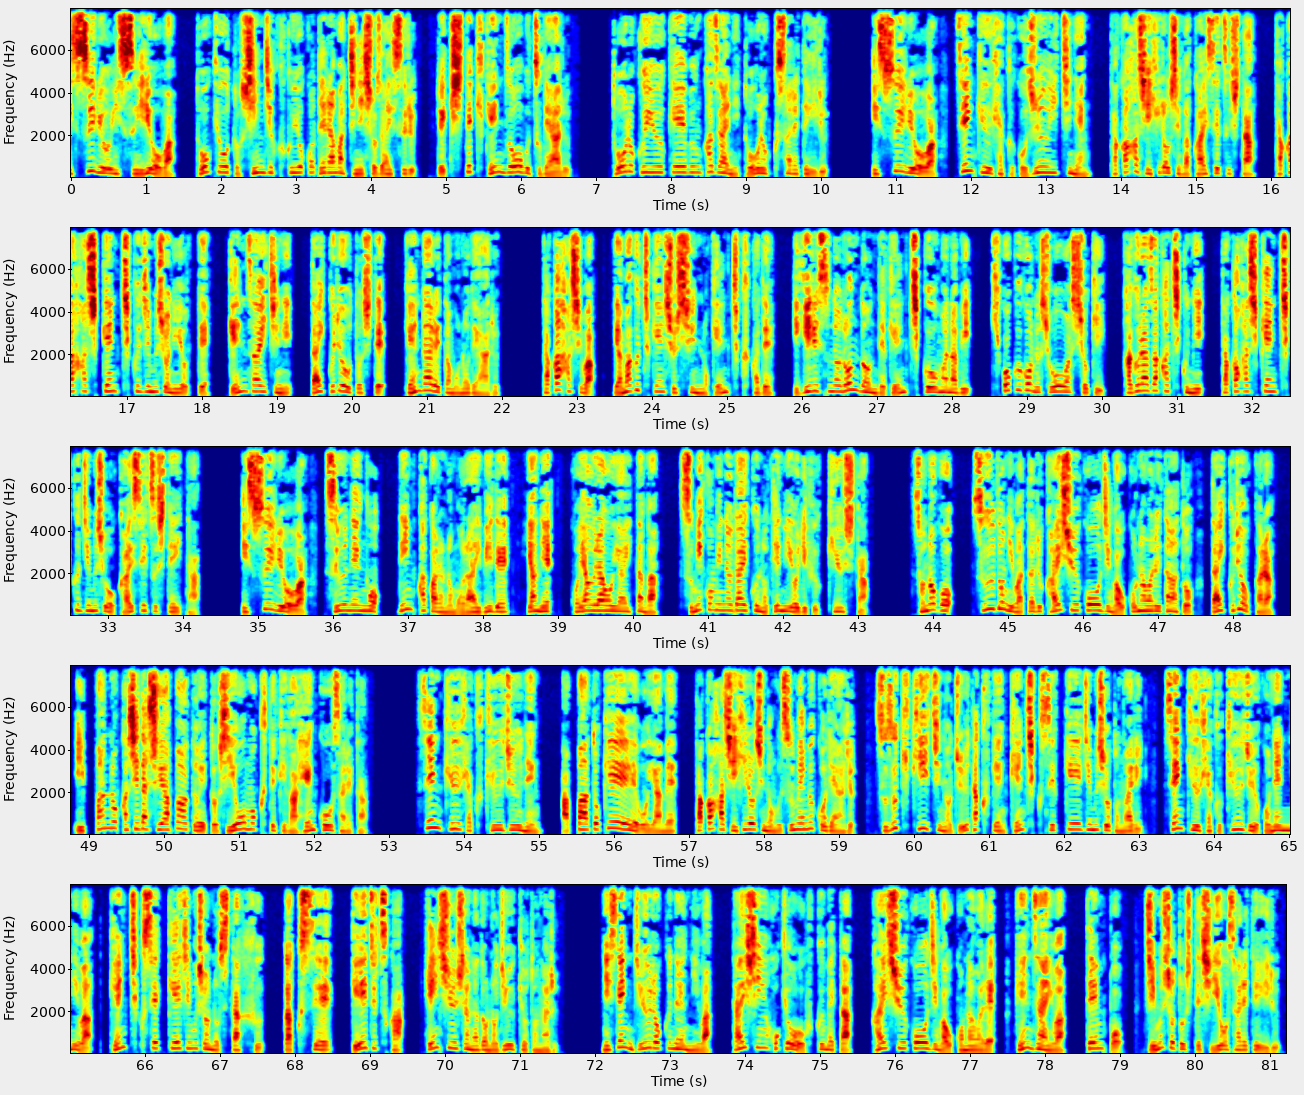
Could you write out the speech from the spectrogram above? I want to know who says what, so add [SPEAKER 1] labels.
[SPEAKER 1] 一水寮一水寮は、東京都新宿区横寺町に所在する歴史的建造物である。登録有形文化財に登録されている。一水寮は1951年、高橋博が開設した高橋建築事務所によって現在地に大工寮として建られたものである。高橋は山口県出身の建築家で、イギリスのロンドンで建築を学び、帰国後の昭和初期、神楽坂地区に高橋建築事務所を開設していた。一水寮は数年後、林家からのもらい火で屋根、小屋裏を焼いたが、住み込みの大工の手により復旧した。その後、数度にわたる改修工事が行われた後、大工寮から一般の貸し出しアパートへと使用目的が変更された。1990年、アパート経営を辞め、高橋博の娘婿である鈴木喜一の住宅兼建築設計事務所となり、1995年には建築設計事務所のスタッフ、学生、芸術家、編集者などの住居となる。2016年には耐震補強を含めた改修工事が行われ、現在は店舗、事務所として使用されている。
